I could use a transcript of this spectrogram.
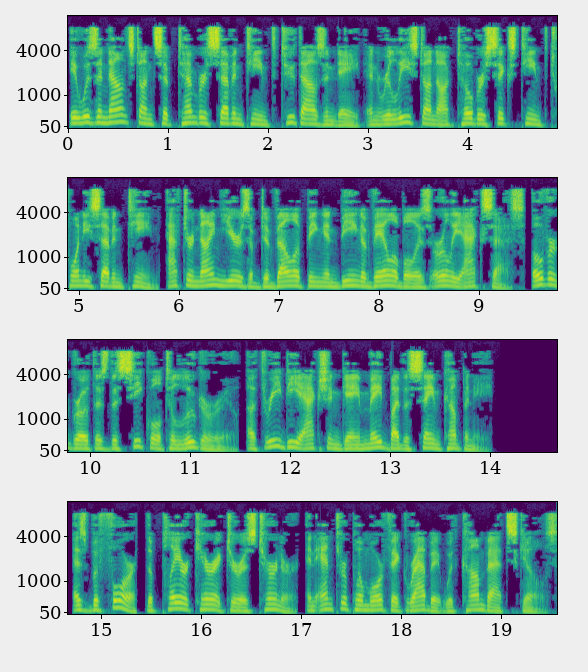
It was announced on September 17, 2008 and released on October 16, 2017. After nine years of developing and being available as early access, Overgrowth is the sequel to Lugaru, a 3D action game made by the same company. As before, the player character is Turner, an anthropomorphic rabbit with combat skills.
